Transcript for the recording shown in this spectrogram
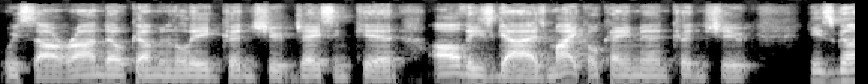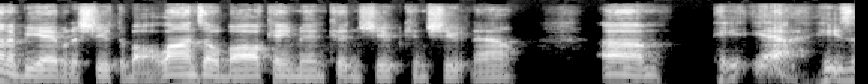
we saw Rondo come in the league, couldn't shoot. Jason Kidd, all these guys. Michael came in, couldn't shoot he's going to be able to shoot the ball. Lonzo Ball came in, couldn't shoot, can shoot now. Um, he, yeah, he's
